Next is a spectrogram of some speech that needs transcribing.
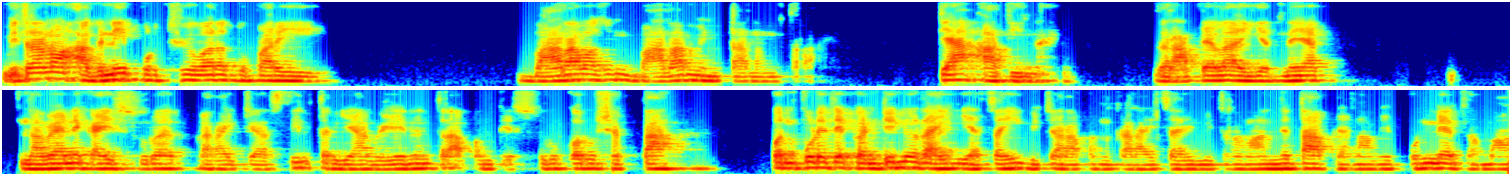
मित्रांनो अग्नी पृथ्वीवर दुपारी बारा वाजून बारा मिनिटानंतर आहे. त्या आधी नाही. जर आपल्याला यज्ञया नव्याने काही सुरू करायचे असतील तर या वेळेनंतर आपण ते सुरू करू शकता. पण पुढे ते कंटिन्यू राहील याचाही विचार आपण करायचा आहे मित्रांनो. अन्यथा आपल्या नावे पुण्य जमा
